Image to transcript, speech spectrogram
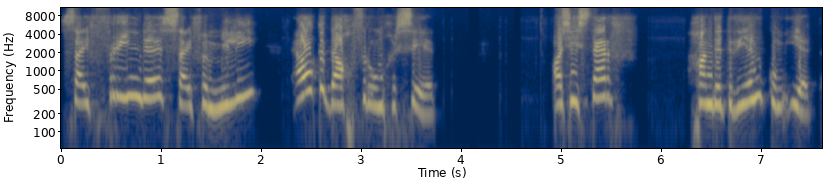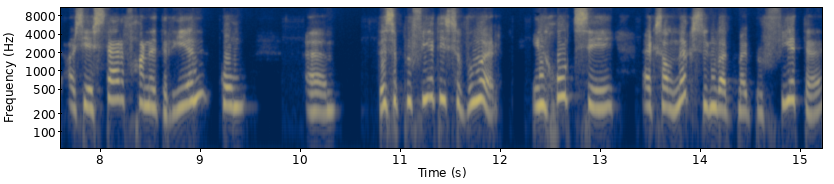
sy vriende, sy familie elke dag vir hom gesê het: As jy sterf, gaan dit reën, kom eet. As jy sterf, gaan dit reën, kom ehm uh, dis 'n profetiese woord. En God sê, ek sal niks doen wat my profete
